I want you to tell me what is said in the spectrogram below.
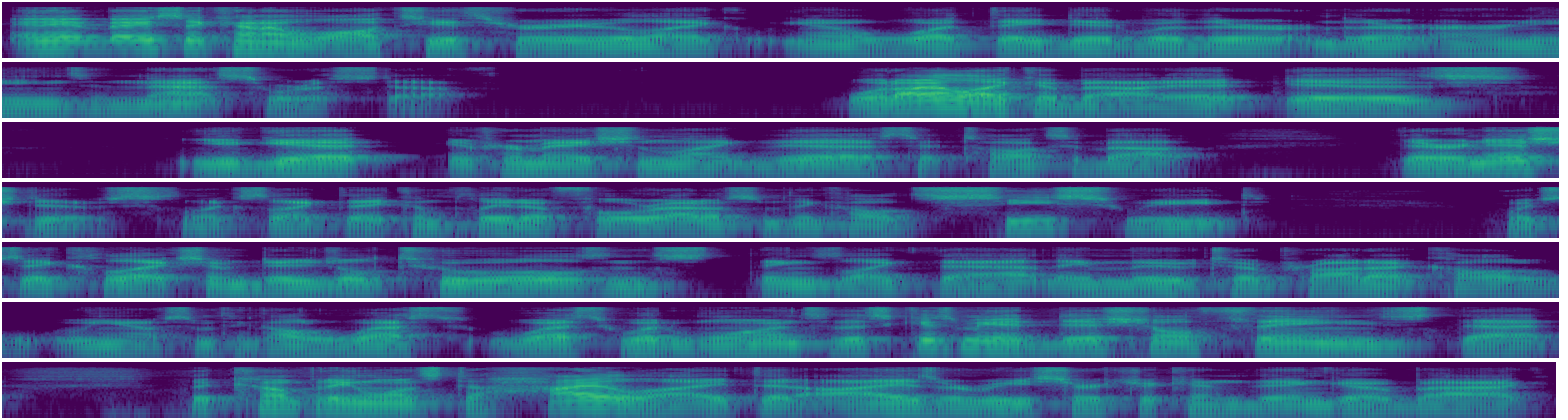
And it basically kind of walks you through like, you know, what they did with their, their earnings and that sort of stuff. What I like about it is you get information like this that talks about their initiatives. Looks like they complete a full route of something called C-Suite, which is a collection of digital tools and things like that. They move to a product called, you know, something called West, Westwood One. So this gives me additional things that the company wants to highlight that I, as a researcher, can then go back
